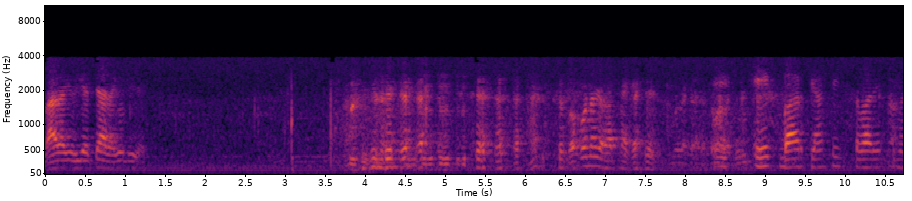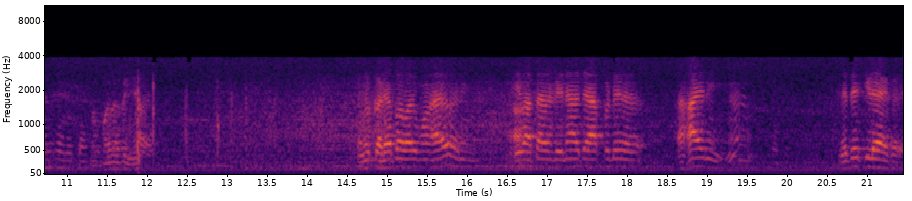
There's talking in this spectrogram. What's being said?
બાર વાગે ઉઠી ગયા ચાર વાગે ઉઠી જાય એક બાર ત્યાંથી સવારે તમે કડાપા વાળો માણસ આવ્યો ને એ વાતાવરણ લઈને આવે આપણને હાય નહીં હં? ને તે ચીડાયા કરે.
